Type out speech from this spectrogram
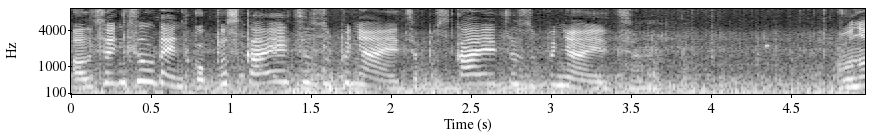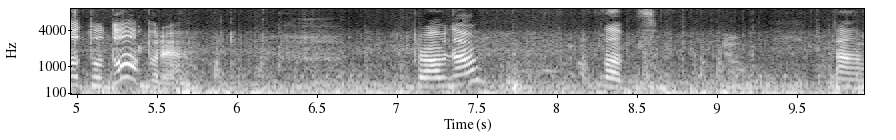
Але сьогодні цілий день тако пускається, зупиняється, пускається, зупиняється. Воно то добре. Правда? Хлопці? Так.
